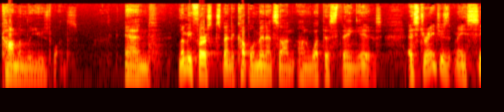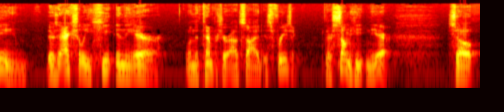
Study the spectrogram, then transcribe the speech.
commonly used ones. And let me first spend a couple of minutes on, on what this thing is. As strange as it may seem, there's actually heat in the air when the temperature outside is freezing. There's some heat in the air. So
